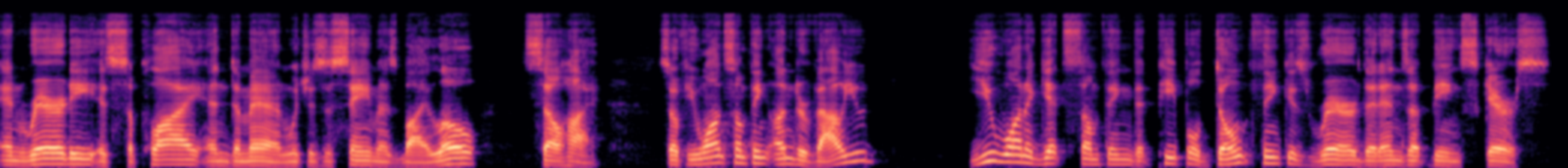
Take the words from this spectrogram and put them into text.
and rarity is supply and demand, which is the same as buy low, sell high. So if you want something undervalued, you want to get something that people don't think is rare that ends up being scarce.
